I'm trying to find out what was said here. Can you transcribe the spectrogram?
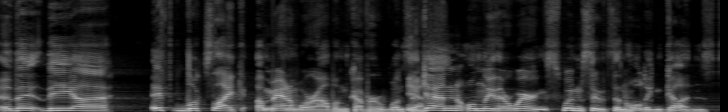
The the uh it looks like a Manowar album cover once Yes. again, only they're wearing swimsuits and holding guns.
